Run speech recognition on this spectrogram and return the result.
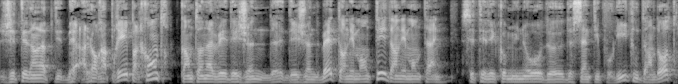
j'étais dans la petite. Ben, alors après, par contre, quand on avait des jeunes, de- des jeunes bêtes, on les montait dans les montagnes. C'était des communaux de, de Saint-Hippolyte ou dans d'autres.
